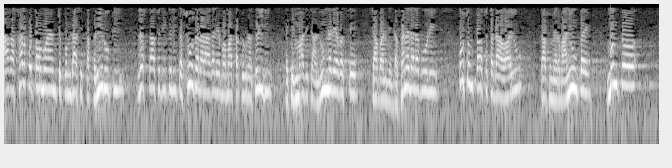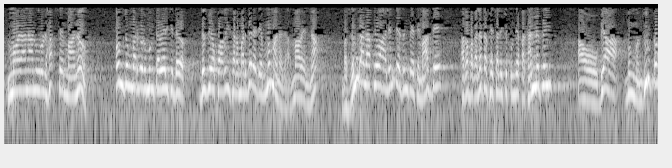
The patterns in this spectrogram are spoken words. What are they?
هغه خلق ته مویم چې کوم داسې تقریر وکي زستا سدي کلی تاسو د لړاغله ما تقریرونه کړی دي. لیکن ما دې چا نوم نه دی غسته چا باندې دفن نه لګولي. اوسم تاسو ته دا وایو، تاسو مهرباني وکړئ. مونږ مولانا نور الحق سے مانو هم زموږ مرګرو مونږ ته ویل چې د د زوی خواږي سره مرګره دې م منه ده. ما ویل نه. بس زموږ د علاقې عالم دې زموږ ته اعتماد دې هغه به غلطه فیصله چې کوم دې قطن نه کوي. او بیا مونږ منظور کړ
